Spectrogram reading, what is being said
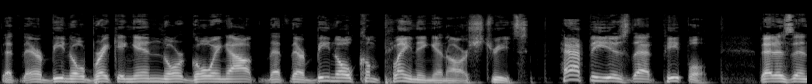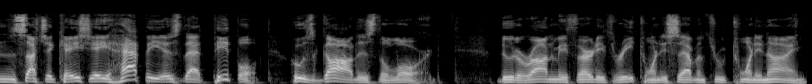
that there be no breaking in nor going out, that there be no complaining in our streets. Happy is that people that is in such a case, yea, happy is that people whose God is the Lord. Deuteronomy 33, 27 through 29.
